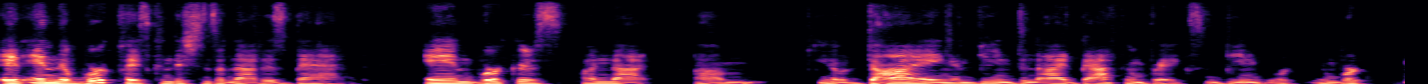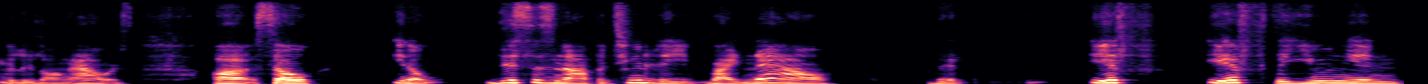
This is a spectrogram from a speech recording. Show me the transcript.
and, and the workplace conditions are not as bad. And workers are not, um, you know, dying and being denied bathroom breaks and being work and work really long hours. Uh, so, you know, this is an opportunity right now that if if the union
